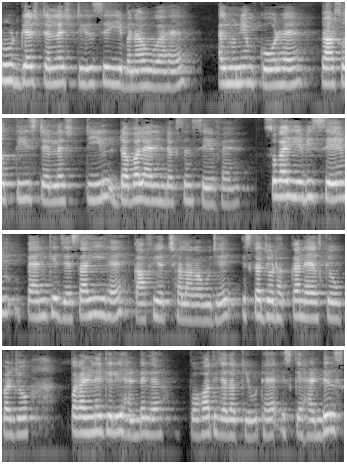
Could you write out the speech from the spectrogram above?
फ्रूट गैस स्टेनलेस स्टील से ये बना हुआ है। एल्युमिनियम कोर है। 430 stainless steel double and induction safe है। सो so गाइज़ ये भी सेम पेन के जैसा ही है। काफ़ी अच्छा लगा मुझे। इसका जो ढक्कन है, उसके ऊपर जो पकड़ने के लिए हैंडल है, बहुत ही ज़्यादा क्यूट है। इसके हैंडल्स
